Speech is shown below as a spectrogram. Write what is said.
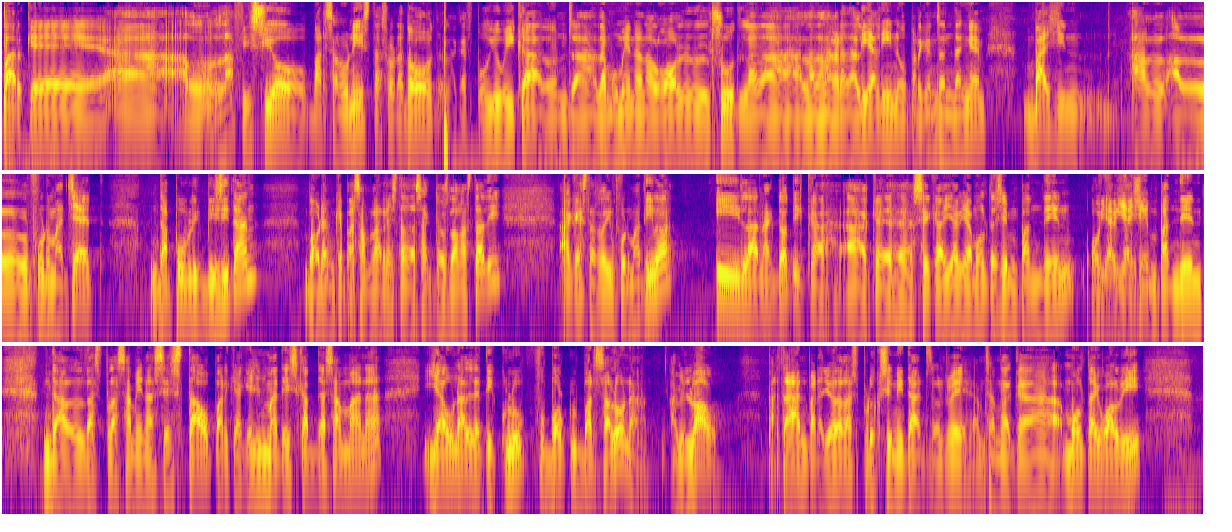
perquè eh, l'afició barcelonista, sobretot, la que es pugui ubicar doncs, eh, de moment en el gol sud, la de la, de la Gradalia Lino, perquè ens entenguem, vagin al, al formatget de públic visitant, veurem què passa amb la resta de sectors de l'estadi. Aquesta és la informativa. I l'anecdòtica, eh, que sé que hi havia molta gent pendent, o hi havia gent pendent del desplaçament a Sestao, perquè aquell mateix cap de setmana hi ha un Atlètic Club, Futbol Club Barcelona, a Bilbao. Per tant, per allò de les proximitats, doncs bé, em sembla que molta aigua al vi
